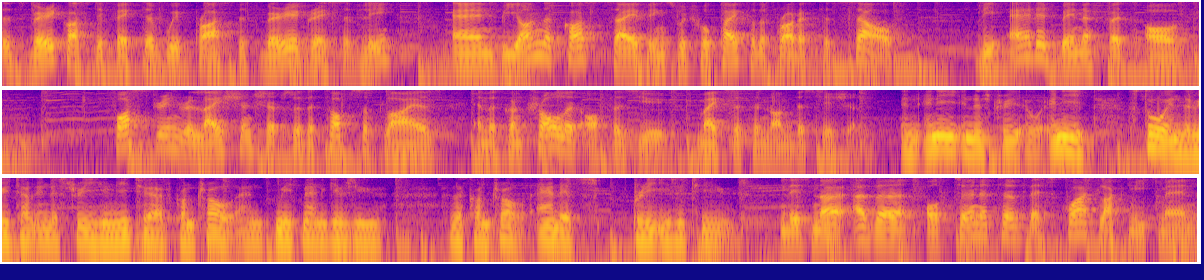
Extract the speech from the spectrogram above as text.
It's very cost effective. We've priced it very aggressively. And beyond the cost savings, which will pay for the product itself, the added benefit of fostering relationships with the top suppliers and the control it offers you makes it a non-decision. In any industry or any store in the retail industry, you need to have control and Meatman gives you the control and it's pretty easy to use. There's no other alternative that's quite like Meatman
